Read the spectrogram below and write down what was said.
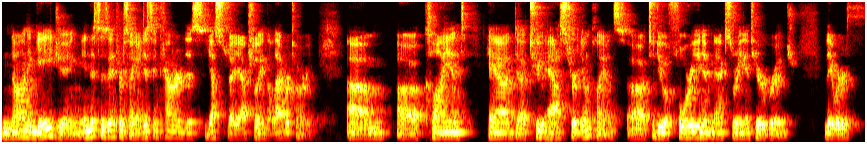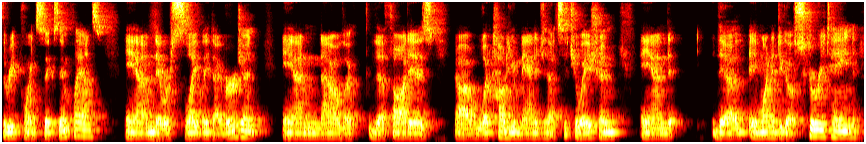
non-engaging, and this is interesting. I just encountered this yesterday, actually, in the laboratory. Um, a client had uh, two Astra implants uh, to do a four unit maxillary anterior bridge. They were 3.6 implants and they were slightly divergent. And now the, the thought is, uh, what, how do you manage that situation? And the, they wanted to go screw retain.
